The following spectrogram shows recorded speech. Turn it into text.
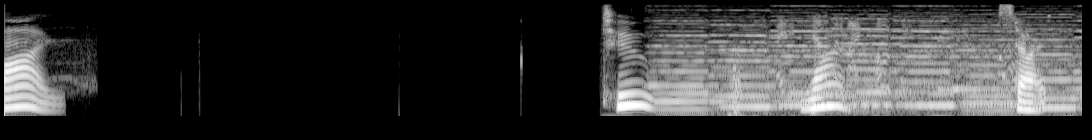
five, two, one, start.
